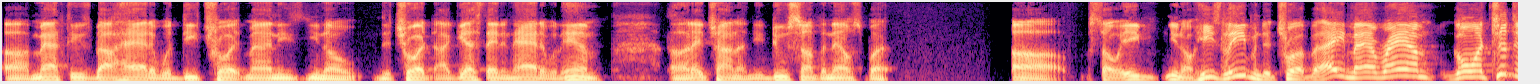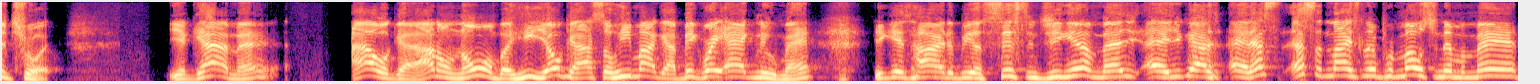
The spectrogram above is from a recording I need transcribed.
Uh, Matthews about had it with Detroit, man. He's, you know, Detroit, I guess they didn't had it with him. Uh, they trying to do something else, but uh, so he, you know, he's leaving Detroit. But hey, man, Ram going to Detroit. Your guy, man our guy. I don't know him, but he your guy, so he my guy. Big Ray Agnew, man. He gets hired to be assistant GM, man. Hey, you got hey, that's that's a nice little promotion, him, man.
